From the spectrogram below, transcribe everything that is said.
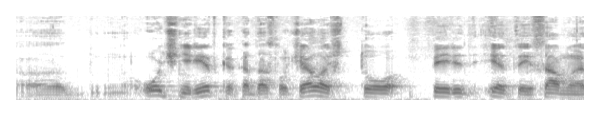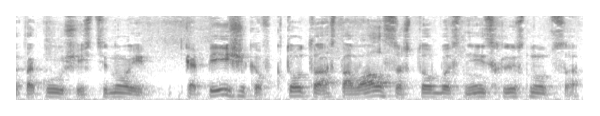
очень редко, когда случалось, что перед этой самой атакующей стеной копейщиков кто-то оставался, чтобы с ней схлестнуться.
